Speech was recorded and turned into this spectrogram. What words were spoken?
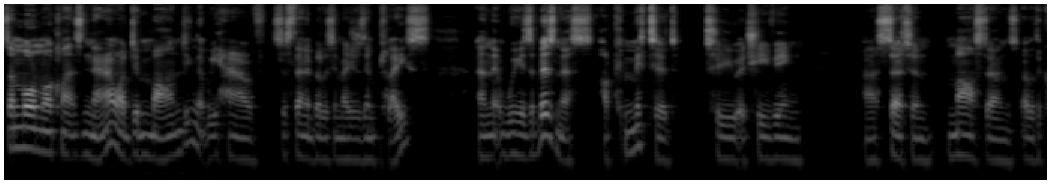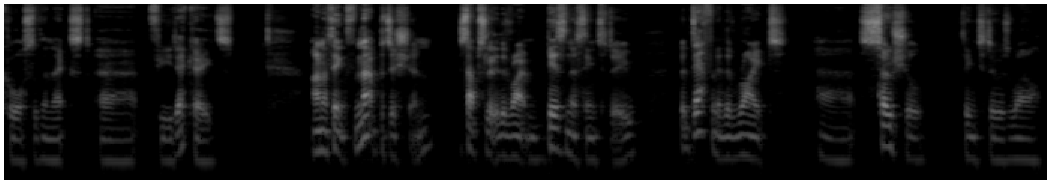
So more and more clients now are demanding that we have sustainability measures in place and that we as a business are committed to achieving uh, certain milestones over the course of the next uh, few decades. And I think from that position, it's absolutely the right business thing to do, but definitely the right uh, social thing to do as well.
